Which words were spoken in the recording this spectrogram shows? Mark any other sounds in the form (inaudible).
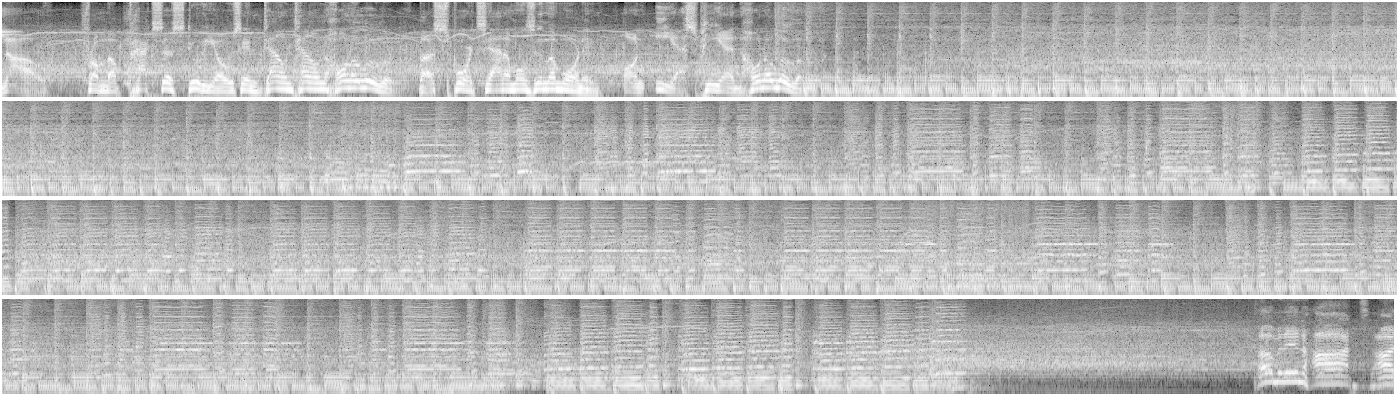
Now, from the Paxa Studios in downtown Honolulu, the sports animals in the morning on ESPN Honolulu.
